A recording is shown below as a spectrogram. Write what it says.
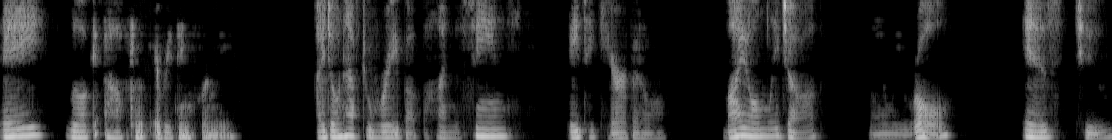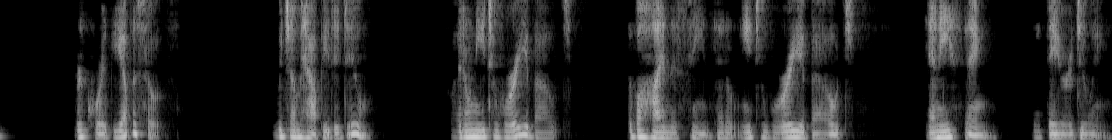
they look after everything for me. I don't have to worry about behind the scenes. They take care of it all. My only job, my only role is to record the episodes, which I'm happy to do. So I don't need to worry about the behind the scenes. I don't need to worry about anything that they are doing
